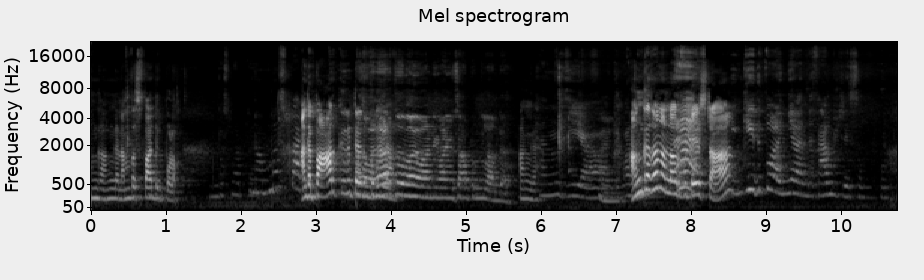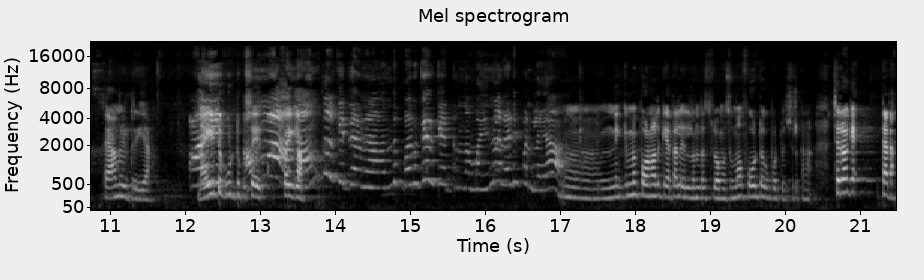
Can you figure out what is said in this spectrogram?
அங்கே அங்கே நம்ம ஸ்பாட்டுக்கு போகலாம் நம்ம அந்த பார்க்கு கிட்ட சாப்பிடுங்களா அங்க? அங்கே. தான் நல்லா இருக்கும் டேஸ்டா இங்க இது போ இங்க அந்த ஃபேமிலி ட்ரீயா நைட்டு கூப்பிட்டு சரி போய்க்கலாம். இன்றைக்குமே போனாலும் கேட்டாலும் இல்லைன்னு தான் சொல்லுவாங்க. சும்மா ஃபோட்டோக்கு போட்டு வச்சிருக்காங்க. சரி ஓகே டாடா.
